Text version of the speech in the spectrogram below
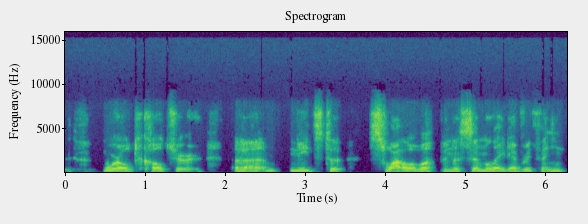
world culture uh, needs to swallow up and assimilate everything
